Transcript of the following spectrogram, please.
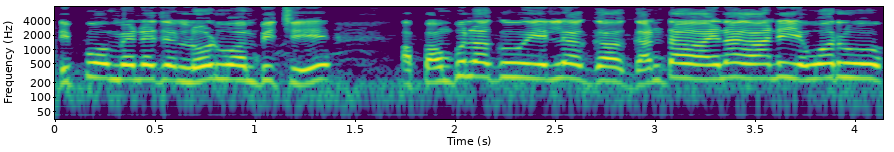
డిపో మేనేజర్ లోడు పంపించి ఆ పంపులకు వెళ్ళిన గ- గంట అయినా కానీ ఎవరు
